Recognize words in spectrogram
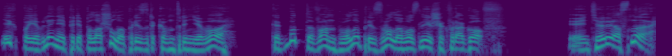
Их появление переполошило призрака внутри него, как будто Ван Буэлэ призвал его злейших врагов. «Интересно!»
